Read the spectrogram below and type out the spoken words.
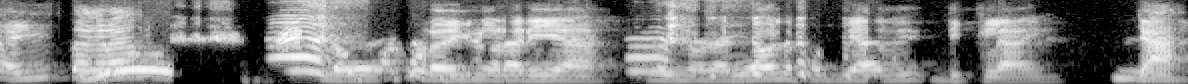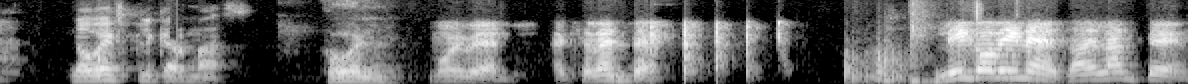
A Instagram lo, lo ignoraría. Lo ignoraría o le pondría de- decline. Ya, no voy a explicar más. Cool. Muy bien, excelente. Ligo Dines, adelante.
